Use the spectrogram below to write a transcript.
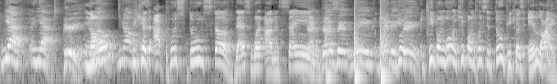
Yeah, yeah. Period. No, No, no. because I push through stuff. That's what I'm saying. That doesn't mean You- anything. keep on going, keep on pushing through because in life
